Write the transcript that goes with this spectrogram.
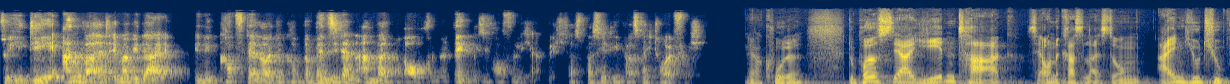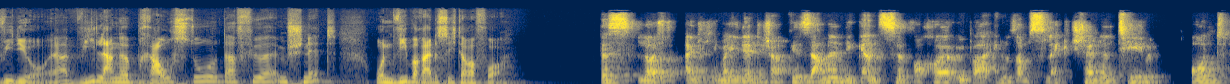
zur Idee Anwalt immer wieder in den Kopf der Leute kommt. Und wenn sie dann einen Anwalt brauchen, dann denken sie hoffentlich an mich. Das passiert jedenfalls recht häufig. Ja, cool. Du postest ja jeden Tag, ist ja auch eine krasse Leistung, ein YouTube-Video. Ja, wie lange brauchst du dafür im Schnitt und wie bereitest du dich darauf vor? Das läuft eigentlich immer identisch ab. Wir sammeln die ganze Woche über in unserem Slack-Channel Themen. Und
